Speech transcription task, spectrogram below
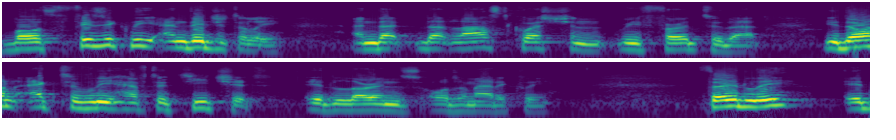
both physically and digitally. And that, that last question referred to that. You don't actively have to teach it, it learns automatically. Thirdly, it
